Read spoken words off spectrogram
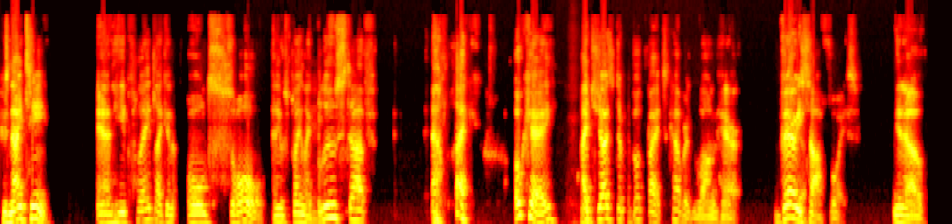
he was 19 and he played like an old soul and he was playing like Mm. blues stuff. And I'm like, okay. I judged a book by its cover, long hair, very Yeah. soft voice, you know.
